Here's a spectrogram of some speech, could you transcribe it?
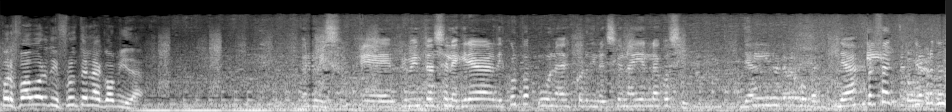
Por favor, disfruten la comida. Permiso. Eh, en primer instancia le quería dar disculpas, hubo una descoordinación ahí en la cocina. ¿Ya? Sí, no te preocupes. ¿Ya? Perfecto, ya perdón.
